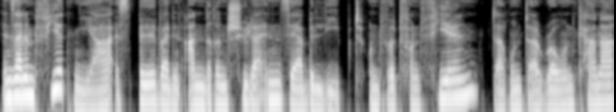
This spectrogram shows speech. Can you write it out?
In seinem vierten Jahr ist Bill bei den anderen SchülerInnen sehr beliebt und wird von vielen, darunter Rowan Canner,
